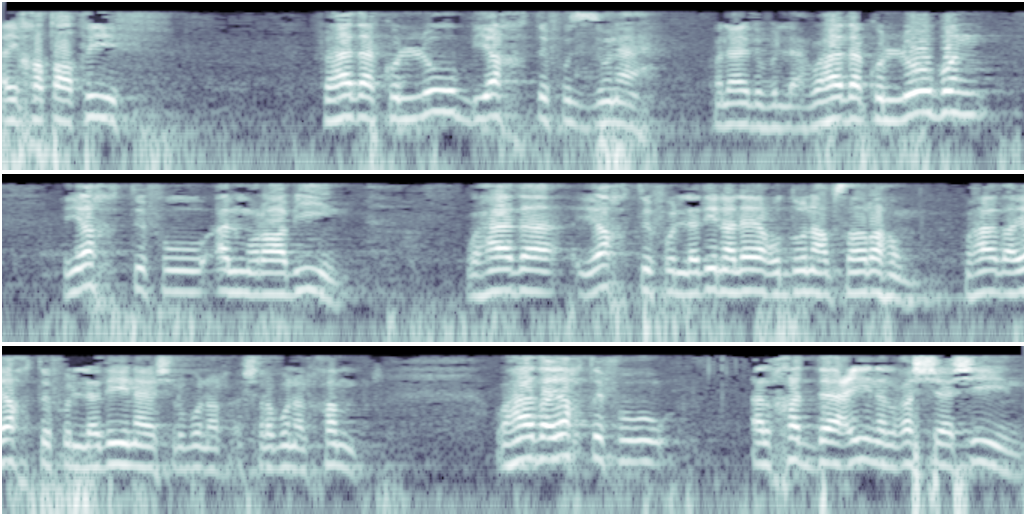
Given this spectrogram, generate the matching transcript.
أي خطاطيف. فهذا كلوب يخطف الزناه والعياذ بالله. وهذا كلوب يخطف المرابين وهذا يخطف الذين لا يغضون أبصارهم وهذا يخطف الذين يشربون يشربون الخمر وهذا يخطف الخداعين الغشاشين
